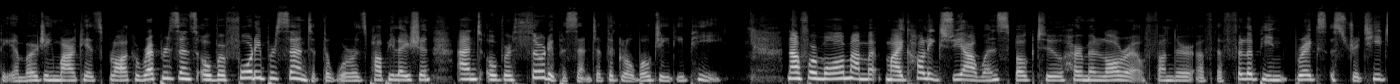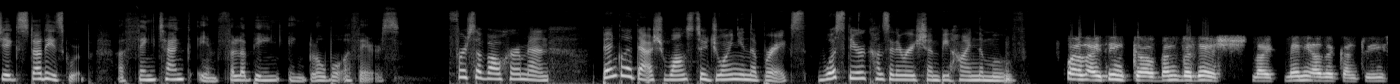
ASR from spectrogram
The emerging markets bloc represents over 40% of the world's population and over 30% of the global GDP. Now, for more, my, my colleague Xu Yawen spoke to Herman Laurel, founder of the Philippine BRICS Strategic Studies Group, a think tank in Philippine in global affairs. First of all, Herman, Bangladesh wants to join in the BRICS. What's their consideration behind the move? Well, I think uh, Bangladesh, like many other countries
